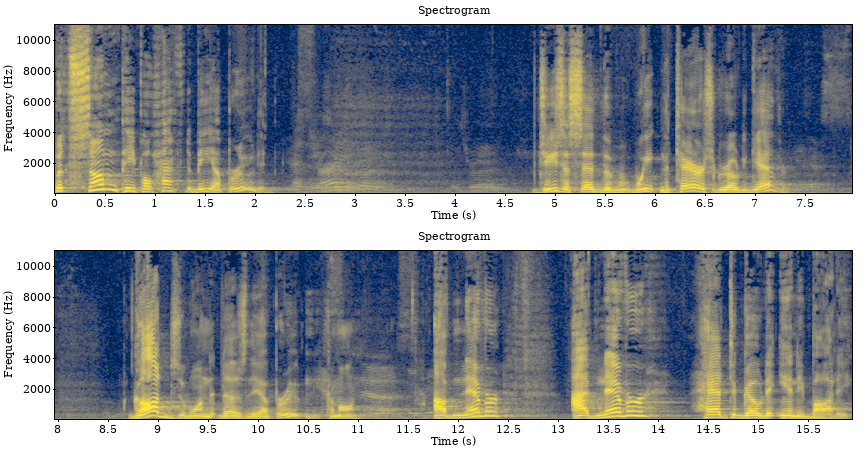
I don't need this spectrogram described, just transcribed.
But some people have to be uprooted. Jesus said the wheat and the tares grow together. God's the one that does the uprooting. Come on. I've never, I've never had to go to anybody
